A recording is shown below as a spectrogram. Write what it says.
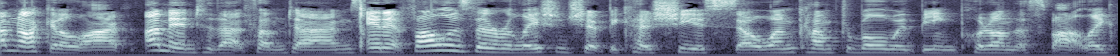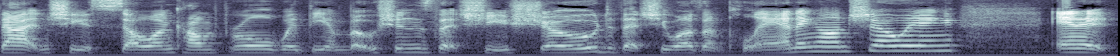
I'm not gonna lie, I'm into that sometimes. And it follows their relationship because she is so uncomfortable with being put on the spot like that and she is so uncomfortable with the emotions that she showed that she wasn't planning on showing and it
